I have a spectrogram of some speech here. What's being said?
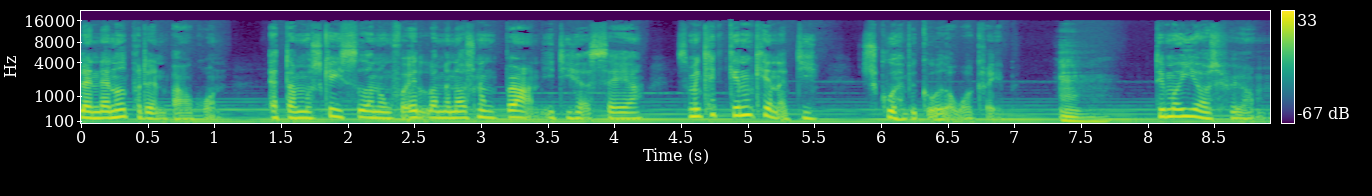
blandt andet på den baggrund, at der måske sidder nogle forældre, men også nogle børn i de her sager, som ikke kan genkende, at de skulle have begået overgreb. Mm. Det må I også høre om.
